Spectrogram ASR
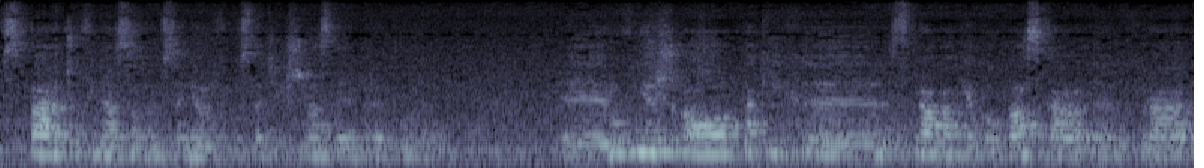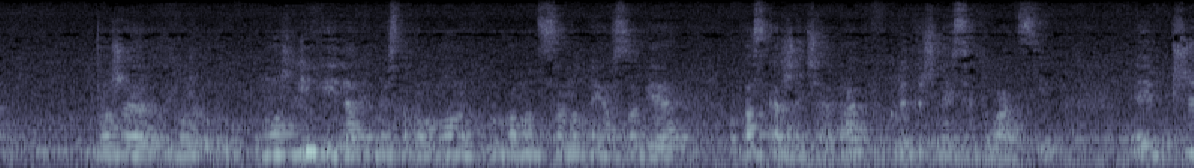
wsparciu finansowym seniorów w postaci 13 emerytury. Y, Również o takich y, sprawach jak opaska, y, która może, umożliwi natychmiastową pom- pomoc samotnej osobie, opaska życia, tak, w krytycznej sytuacji. Czy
